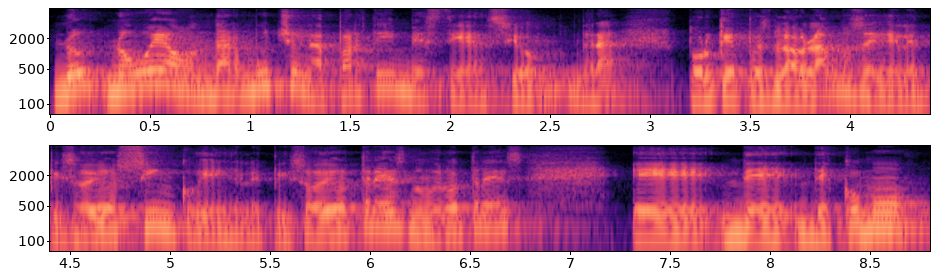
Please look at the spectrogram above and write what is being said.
No, no voy a ahondar mucho en la parte de investigación, ¿verdad? Porque pues lo hablamos en el episodio 5 y en el episodio 3, número 3, eh, de, cómo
